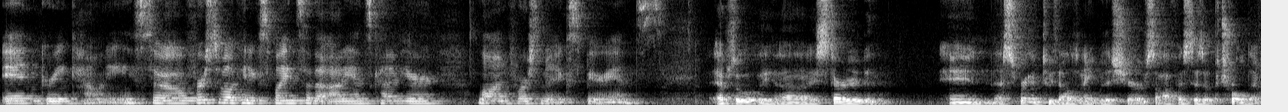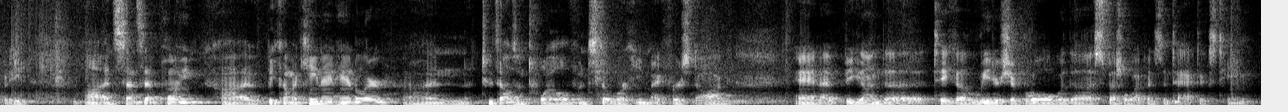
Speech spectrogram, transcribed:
in Green County. So, first of all, can you explain to the audience kind of your law enforcement experience? Absolutely. Uh, I started in the spring of 2008 with the sheriff's office as a patrol deputy. Uh, and since that point, uh, I've become a canine handler in 2012 and still working my first dog. And I've begun to take a leadership role with the Special Weapons and Tactics team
